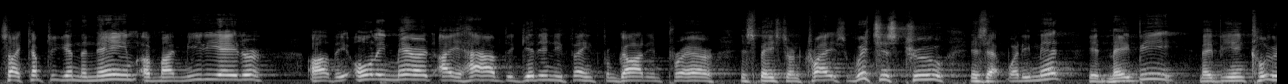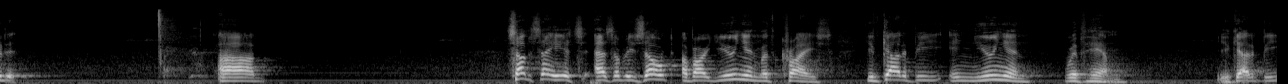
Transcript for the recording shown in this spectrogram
So I come to you in the name of my mediator. Uh, the only merit I have to get anything from God in prayer is based on Christ, which is true. Is that what he meant? It may be, may be included. Uh, some say it's as a result of our union with Christ. You've got to be in union with Him. You've got to be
